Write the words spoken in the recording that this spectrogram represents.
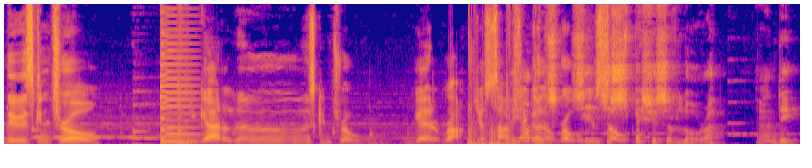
lose control. You gotta lose control. You gotta rock your socks, The you're gonna others roll your seemed suspicious of Laura, and the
